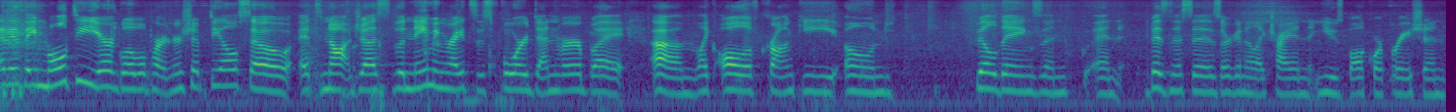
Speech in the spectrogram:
It is a multi-year global partnership deal, so it's not just the naming rights is for Denver, but um, like all of Kroenke owned buildings and and businesses are gonna like try and use Ball Corporation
